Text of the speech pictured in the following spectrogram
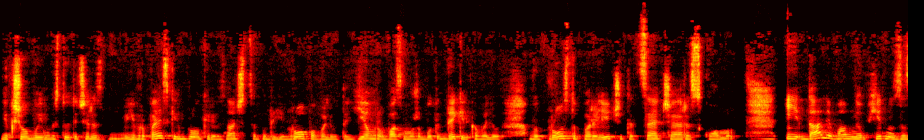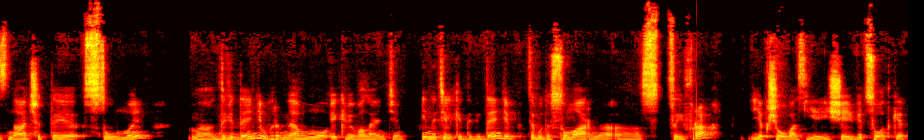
Якщо ви інвестуєте через європейських брокерів, значить це буде Європа, валюта євро. У вас може бути декілька валют. Ви просто перелічите це через кому. І далі вам необхідно зазначити суми дивідендів в гривневому еквіваленті. І не тільки дивідендів, це буде сумарна е, цифра. Якщо у вас є іще відсотки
